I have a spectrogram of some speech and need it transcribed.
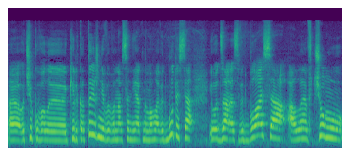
е, очікували кілька тижнів, і вона все ніяк не могла відбутися. І от зараз відбулася. Але в чому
